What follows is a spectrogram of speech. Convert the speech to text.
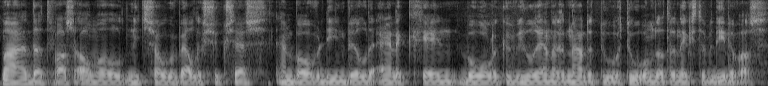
Maar dat was allemaal niet zo geweldig succes. En bovendien wilde eigenlijk geen behoorlijke wielrenner naar de Tour toe... omdat er niks te verdienen was.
